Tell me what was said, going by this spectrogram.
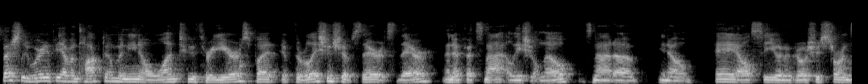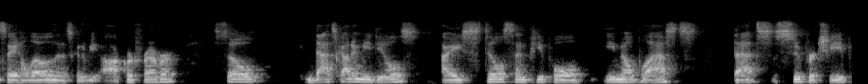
Especially weird if you haven't talked to them in, you know, one, two, three years. But if the relationship's there, it's there. And if it's not, at least you'll know. It's not a, you know, hey, I'll see you in a grocery store and say hello, and then it's going to be awkward forever. So that's gotten me deals. I still send people email blasts. That's super cheap.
